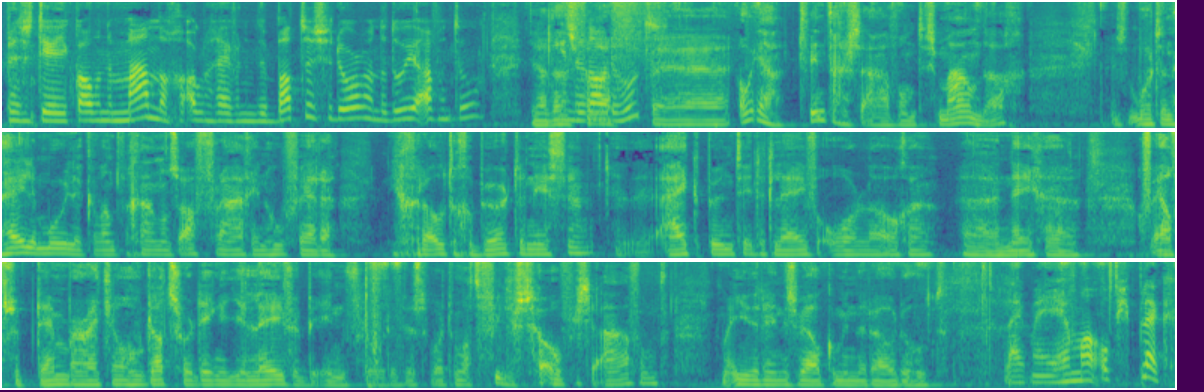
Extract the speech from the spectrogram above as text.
presenteer je komende maandag ook nog even een debat tussendoor. Want dat doe je af en toe. Ja, dat in is de vanaf, Rode Hoed. Uh, oh ja, twintigersavond is maandag. Dus het wordt een hele moeilijke, want we gaan ons afvragen... in hoeverre die grote gebeurtenissen, eikpunten in het leven... oorlogen, uh, 9 of 11 september, weet je wel... hoe dat soort dingen je leven beïnvloeden. Dus het wordt een wat filosofische avond. Maar iedereen is welkom in de Rode Hoed. Lijkt mij helemaal op je plek.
